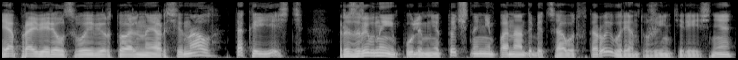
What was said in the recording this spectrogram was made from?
Я проверил свой виртуальный арсенал, так и есть. Разрывные пули мне точно не понадобятся, а вот второй вариант уже интереснее.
